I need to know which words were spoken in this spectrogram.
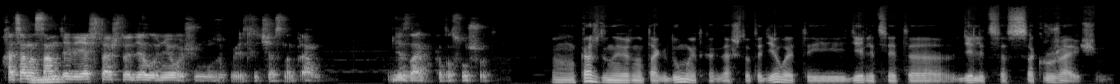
Хотя, на mm-hmm. самом деле, я считаю, что я делаю не очень музыку, если честно, прям не знаю, как это слушают. Каждый, наверное, так думает, когда что-то делает и делится это делится с окружающим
